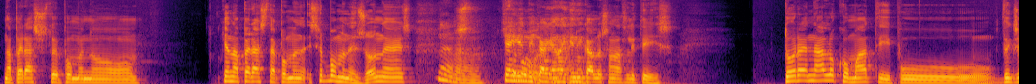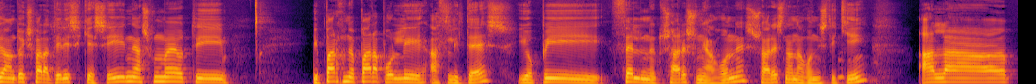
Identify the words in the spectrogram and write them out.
να περάσει στο επόμενο για να περάσει σε επόμενες ζώνες ναι, ναι, ναι. και γενικά για να γίνει καλός αθλητής. Τώρα ένα άλλο κομμάτι που δεν ξέρω αν το έχεις παρατηρήσει και εσύ είναι ας πούμε ότι υπάρχουν πάρα πολλοί αθλητές οι οποίοι θέλουν, τους αρέσουν οι αγώνες, τους αρέσει να είναι αγωνιστικοί αλλά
